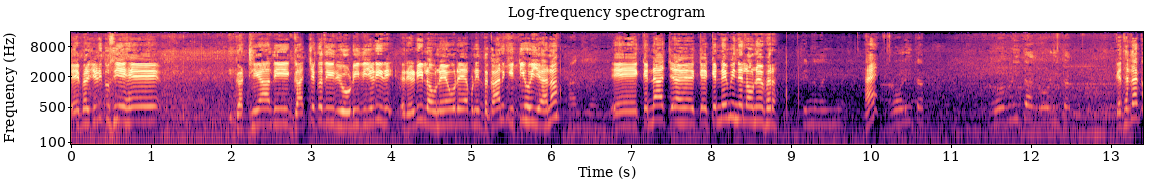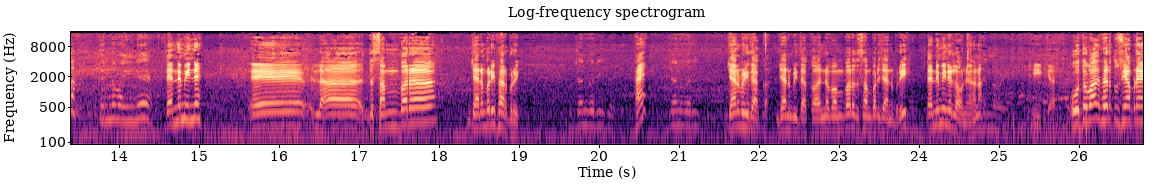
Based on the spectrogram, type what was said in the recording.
ਇਹ ਫਿਰ ਜਿਹੜੀ ਤੁਸੀਂ ਇਹ ਗੱਠੀਆਂ ਦੀ ਗੱਚਕ ਦੀ ਰਿਓੜੀ ਦੀ ਜਿਹੜੀ ਰੇੜੀ ਲਾਉਨੇ ਹੋ ਰੇ ਆਪਣੀ ਦੁਕਾਨ ਕੀਤੀ ਹੋਈ ਆ ਹੈ ਨਾ ਇਹ ਕਿੰਨਾ ਕਿੰਨੇ ਮਹੀਨੇ ਲਾਉਨੇ ਹੋ ਫਿਰ? 3 ਮਹੀਨੇ। ਹੈ? ਰੋਲੀ ਤੱਕ। रोली तक रोली तक ਕਿੱਥੇ ਤੱਕ तीन महीने ਤਿੰਨ ਮਹੀਨੇ ਇਹ ਲ- ਦਸੰਬਰ ਜਨਵਰੀ ਫਰਵਰੀ जनवरी से ਹੈ जनवरी ਜਨਵਰੀ ਤੱਕ ਜਨਵਰੀ ਤੱਕ ਨਵੰਬਰ ਦਸੰਬਰ ਜਨਵਰੀ ਤਿੰਨ ਮਹੀਨੇ ਲਾਉਨੇ ਹੋ ਹਨਾ तीन महीने ਠੀਕ ਹੈ ਉਸ ਤੋਂ ਬਾਅਦ ਫਿਰ ਤੁਸੀਂ ਆਪਣੇ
